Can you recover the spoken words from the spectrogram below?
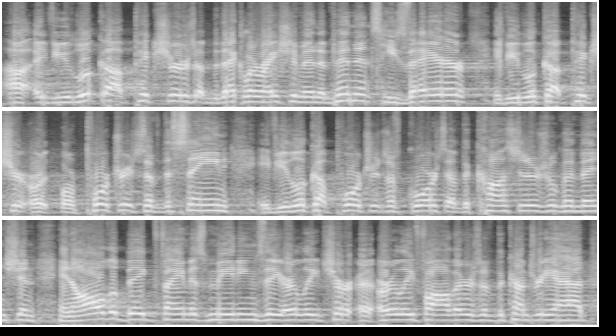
Uh, if you look up pictures of the Declaration of Independence, he's there. If you look up picture or, or portraits of the scene, if you look up portraits, of course, of the Constitutional Convention and all the big famous meetings the early, church, uh, early fathers of the country had,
